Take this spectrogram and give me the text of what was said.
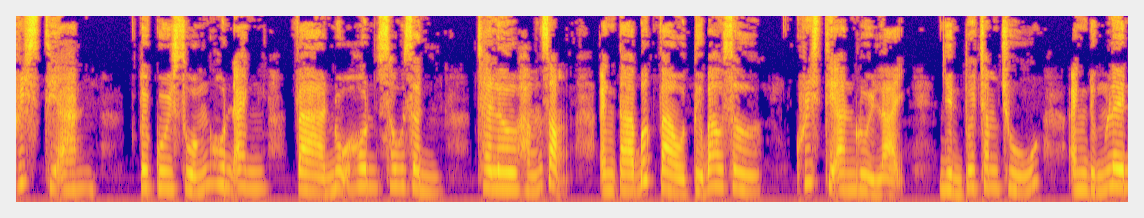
Christian. Tôi cúi xuống hôn anh và nụ hôn sâu dần. Taylor hắng giọng, anh ta bước vào từ bao giờ? Christian lùi lại, nhìn tôi chăm chú, anh đứng lên,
